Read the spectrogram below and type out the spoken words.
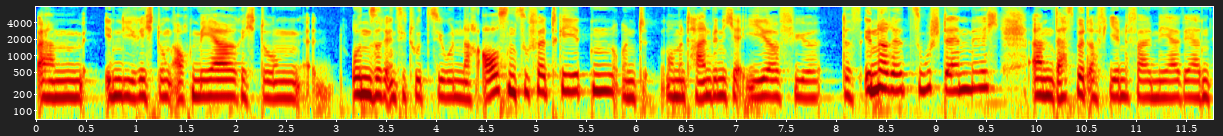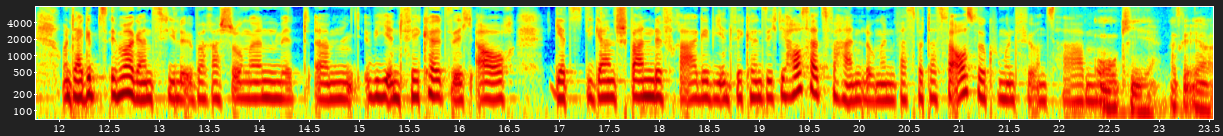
ähm, in die Richtung, auch mehr Richtung äh, unsere Institutionen nach außen zu vertreten. Und momentan bin ich ja eher für das Innere zuständig. Ähm, das wird auf jeden Fall mehr werden. Und da gibt's immer ganz viele Überraschungen mit, ähm, wie entwickelt sich auch jetzt die ganz spannende Frage, wie entwickeln sich die Haushaltsverhandlungen? Was wird das für Auswirkungen für uns haben? Okay, also, ja.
